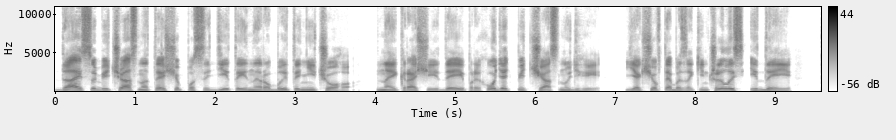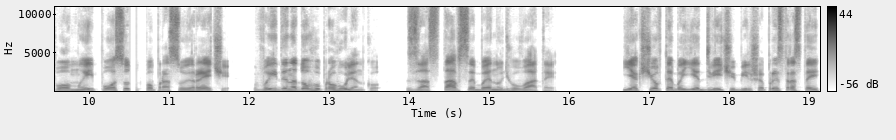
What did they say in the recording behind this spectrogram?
Дай собі час на те, щоб посидіти і не робити нічого. Найкращі ідеї приходять під час нудьги. Якщо в тебе закінчились ідеї, помий посуд, попрасуй речі, вийди на довгу прогулянку, застав себе нудьгувати. Якщо в тебе є двічі більше пристрастей,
